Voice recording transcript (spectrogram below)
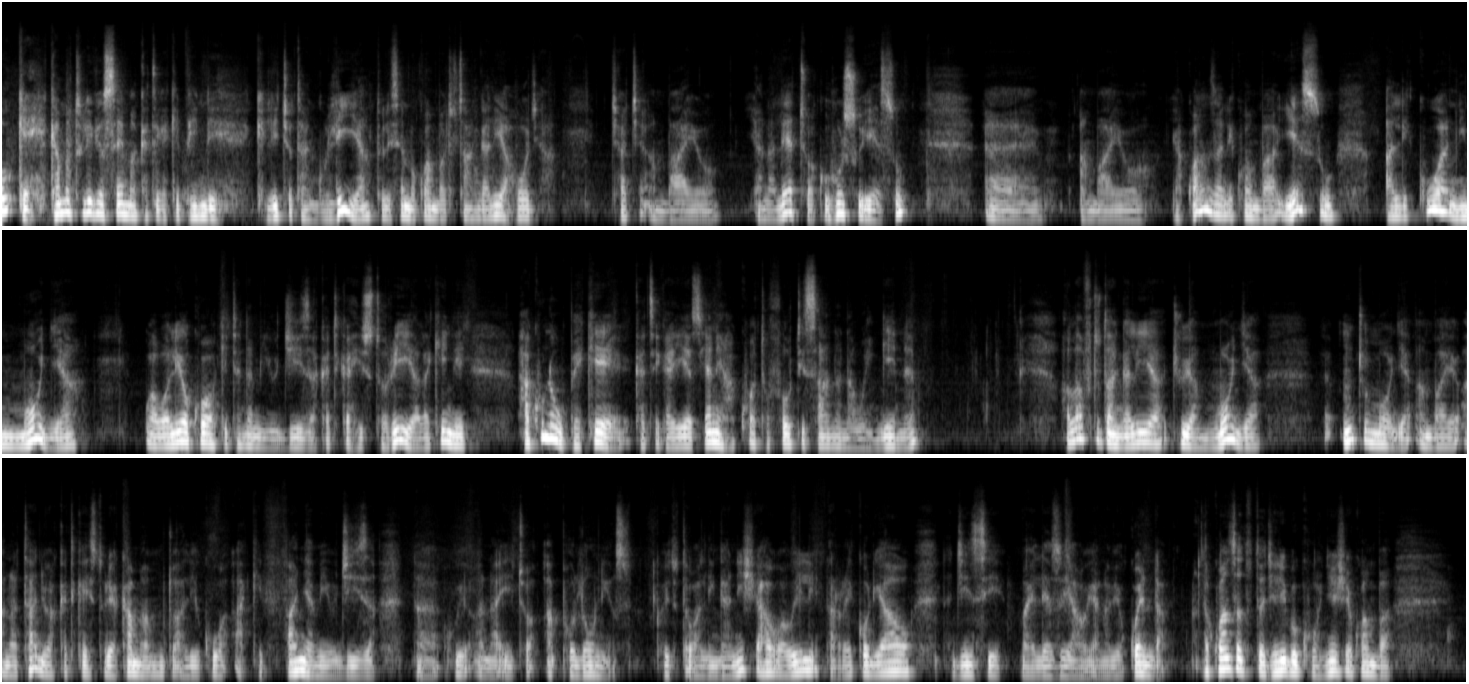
Okay, kama tulivyosema katika kipindi kilichotangulia, tulisema kwamba tutaangalia hoja chache ambayo yanaletwa kuhusu Yesu eh, ambayo ya kwanza ni kwamba Yesu alikuwa ni mmoja wa waliokuwa wakitenda miujiza katika historia, lakini hakuna upekee katika Yesu, yaani hakuwa tofauti sana na wengine. Halafu tutaangalia juu ya mmoja mtu mmoja ambayo anatajwa katika historia kama mtu aliyekuwa akifanya miujiza na huyo anaitwa Apollonius. Kwa hiyo tutawalinganisha hao wawili na rekodi yao na jinsi maelezo yao yanavyokwenda. Na kwanza tutajaribu kuonyesha kwamba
